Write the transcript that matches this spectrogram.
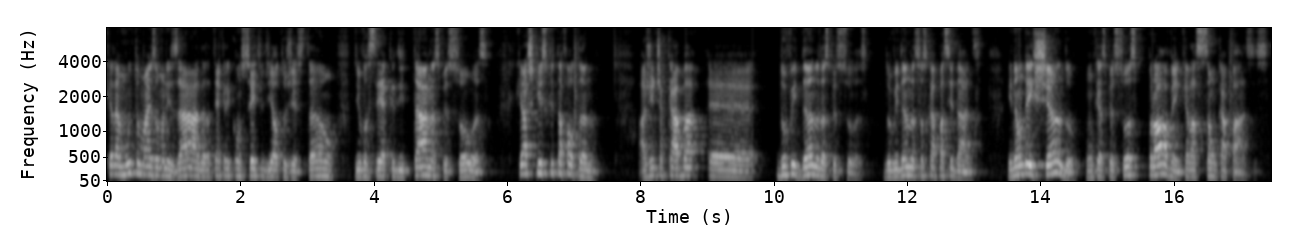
que era muito mais humanizada, ela tem aquele conceito de autogestão, de você acreditar nas pessoas, que eu acho que é isso que está faltando. A gente acaba é, duvidando das pessoas, duvidando das suas capacidades e não deixando com que as pessoas provem que elas são capazes.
